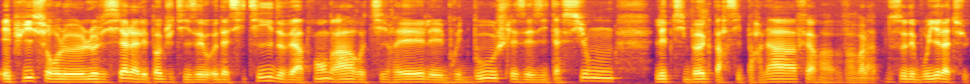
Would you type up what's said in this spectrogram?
Et puis sur le logiciel, à l'époque j'utilisais Audacity, devait apprendre à retirer les bruits de bouche, les hésitations, les petits bugs par-ci par-là, faire, enfin voilà, se débrouiller là-dessus.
